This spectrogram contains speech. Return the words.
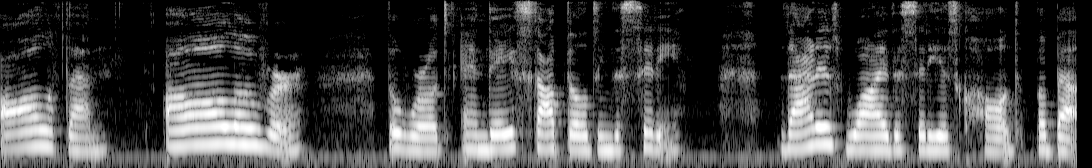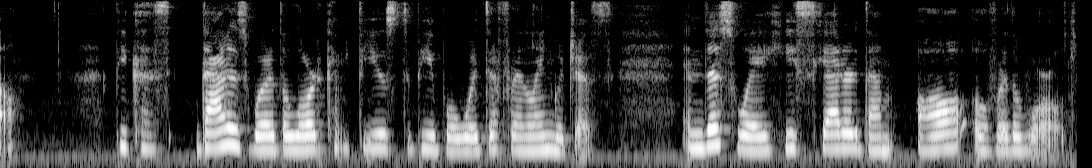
all of them all over the world and they stopped building the city. That is why the city is called Babel, because that is where the Lord confused the people with different languages. In this way, he scattered them all over the world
